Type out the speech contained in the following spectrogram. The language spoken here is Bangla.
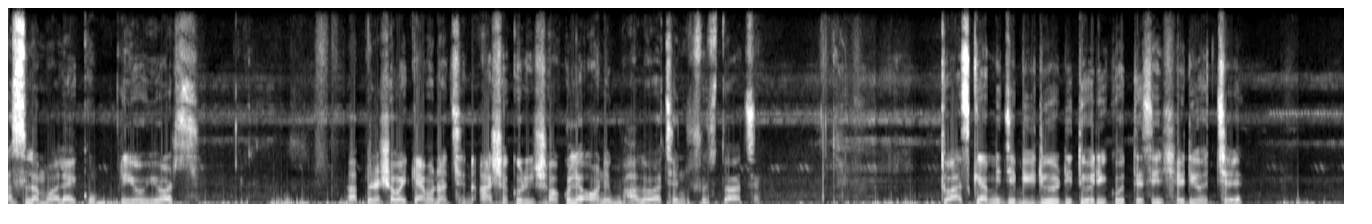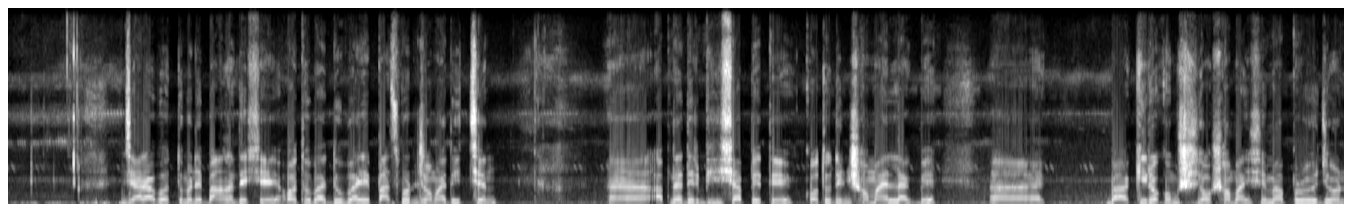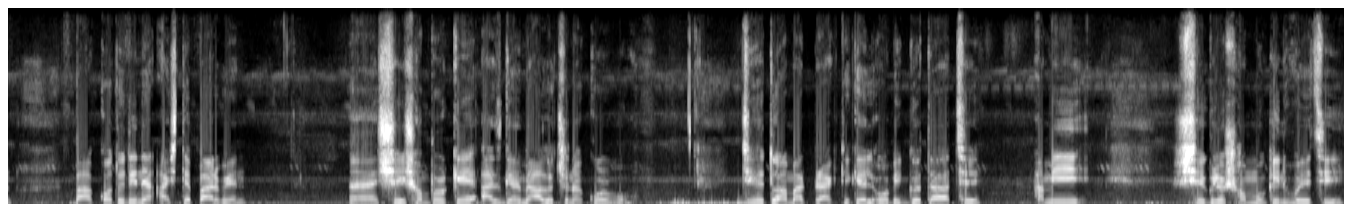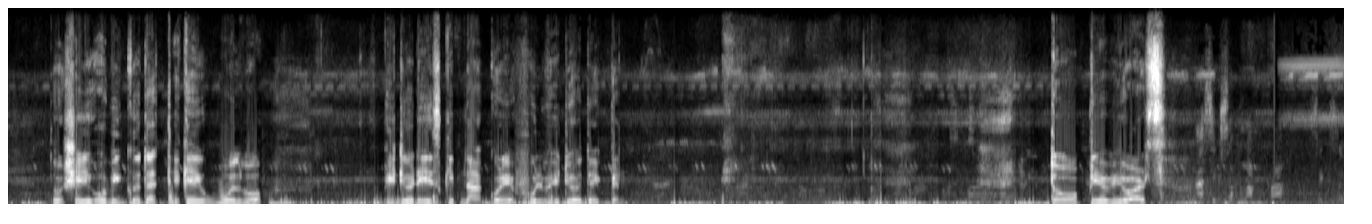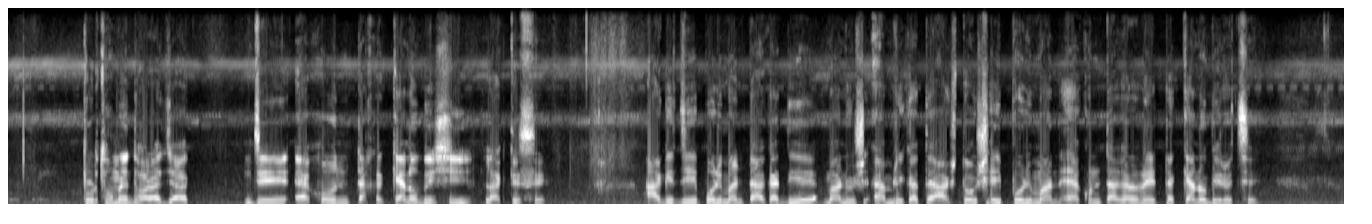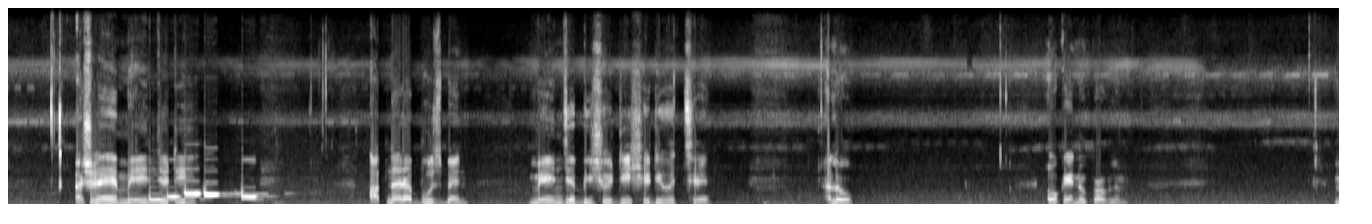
আসসালামু আলাইকুম, প্রিয় ভিউয়ার্স আপনারা সবাই কেমন আছেন? আশা করি সকলে অনেক ভালো আছেন, সুস্থ আছেন। তো আজকে আমি যে ভিডিওটি তৈরি করতেছি, সেটি হচ্ছে যারা বর্তমানে বাংলাদেশে অথবা দুবাইয়ে পাসপোর্ট জমা দিচ্ছেন আপনাদের ভিসা পেতে কতদিন সময় লাগবে বা কীরকম স- সময়সীমা প্রয়োজন, বা কতদিনে আসতে পারবেন সেই সম্পর্কে আজকে আমি আলোচনা করব। যেহেতু আমার প্র্যাকটিক্যাল অভিজ্ঞতা আছে, আমি সেগুলোর সম্মুখীন হয়েছি। তো সেই অভিজ্ঞতা থেকেই বলব, ভিডিওটি স্কিপ না করে ফুল ভিডিও দেখবেন। তো প্রিয় ভিউয়ার্স. প্রথমে ধরা যাক যে এখন টাকা কেন বেশি লাগতেছে। আগে যে পরিমাণ টাকা দিয়ে মানুষ আমেরিকাতে আসতো, সেই পরিমাণ এখন টাকার রেটটা কেন বেরোচ্ছে আসলে মেইন যেটি আপনারা বুঝবেন মেইন যে বিষয়টি সেটি হচ্ছে hello okay no problem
